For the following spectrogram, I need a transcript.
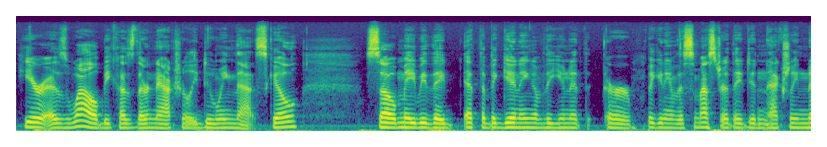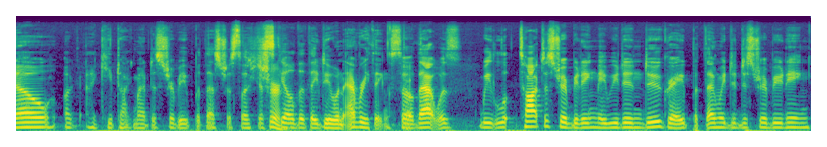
here as well because they're naturally doing that skill. So maybe they at the beginning of the unit or beginning of the semester they didn't actually know. I keep talking about distribute, but that's just like a Sure. skill that they do in everything. So that was we l- taught distributing. Maybe we didn't do great, but then we did distributing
